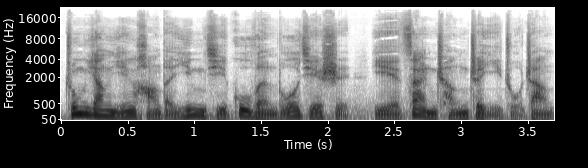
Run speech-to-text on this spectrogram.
中央银行的应急顾问罗杰士也赞成这一主张。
